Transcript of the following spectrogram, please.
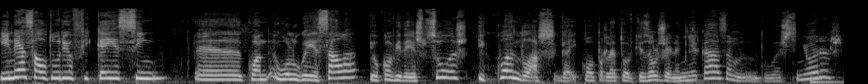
E nessa altura eu fiquei assim, Uh, quando eu aluguei a sala, eu convidei as pessoas e quando lá cheguei com o preletor que os alugei na minha casa, duas senhoras,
